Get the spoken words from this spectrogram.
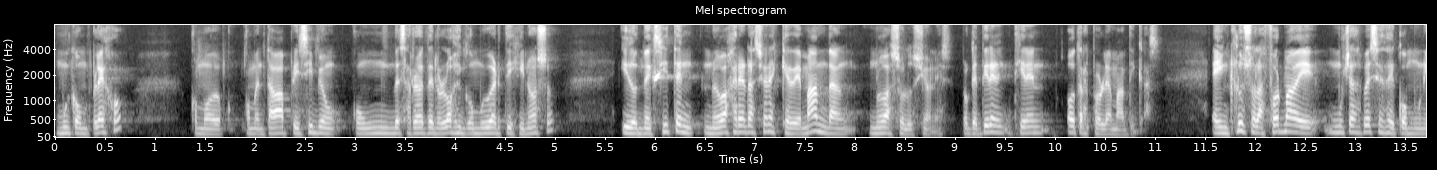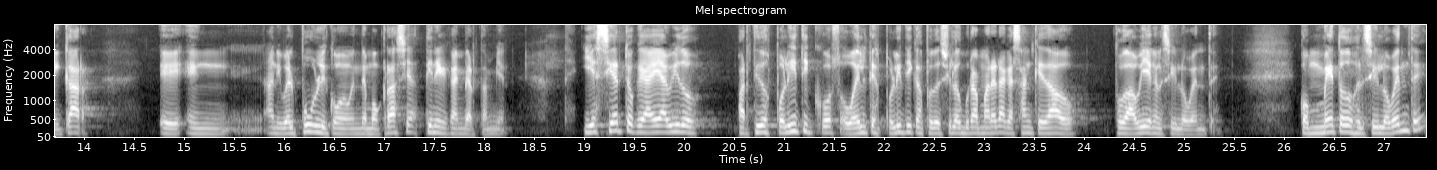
muy complejo, como comentaba al principio, con un desarrollo tecnológico muy vertiginoso y donde existen nuevas generaciones que demandan nuevas soluciones, porque tienen, tienen otras problemáticas. E incluso la forma de muchas veces de comunicar eh, a nivel público en democracia tiene que cambiar también. Y es cierto que haya habido partidos políticos o élites políticas, por decirlo de alguna manera, que se han quedado todavía en el siglo XX con métodos del siglo XX,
